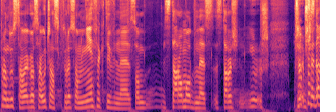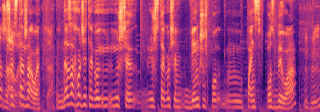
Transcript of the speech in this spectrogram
prądu stałego cały czas, które są nieefektywne, są staromodne, s- starość już prze, No, przestarzałe. przestarzałe. Tak. Na zachodzie tego już, się, już z tego się większość po, państw pozbyła. Mhm.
